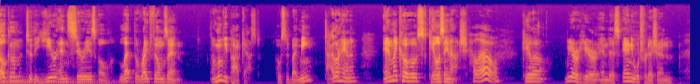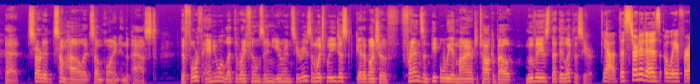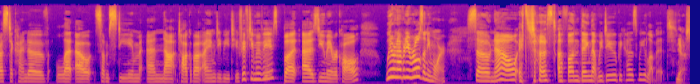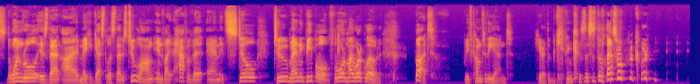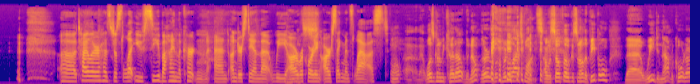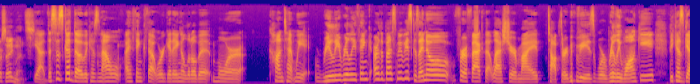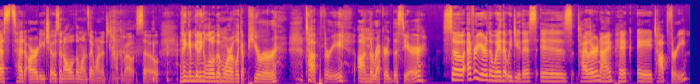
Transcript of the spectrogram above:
welcome to the year end series of Let the Right Films In, a movie podcast hosted by me, Tyler Hannon, and my co host, Kayla St. Hello. Kayla, we are here in this annual tradition that started somehow at some point in the past. The fourth annual Let the Right Films In year end series, in which we just get a bunch of friends and people we admire to talk about movies that they like this year. Yeah, this started as a way for us to kind of let out some steam and not talk about IMDb 250 movies. But as you may recall, we don't have any rules anymore. So now it's just a fun thing that we do because we love it. Yes. The one rule is that I make a guest list that is too long, invite half of it, and it's still too many people for my workload. But we've come to the end here at the beginning because this is the last one we're recording. Uh, Tyler has just let you see behind the curtain and understand that we are recording our segments last. Well, uh, that was going to be cut out, but no, they're, we're the last ones. I was so focused on other people that we did not record our segments. Yeah, this is good though because now I think that we're getting a little bit more content we really really think are the best movies because I know for a fact that last year my top 3 movies were really wonky because guests had already chosen all of the ones I wanted to talk about. So, I think I'm getting a little bit more of like a purer top 3 on the record this year. So, every year the way that we do this is Tyler and I pick a top 3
